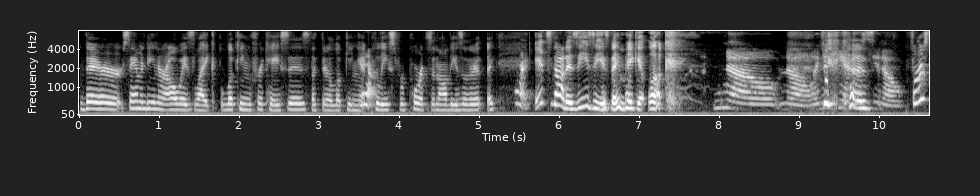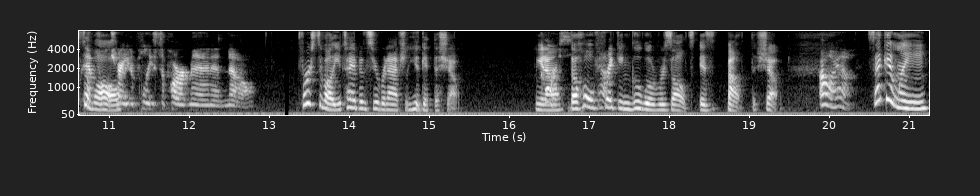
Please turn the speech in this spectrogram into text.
they're Sam and Dean are always like looking for cases, like they're looking at Yeah. police reports and all these other like Right. it's not as easy as they make it look. No, no, and you can't Because, just, you know first of all- infiltrate a police department and no. First of all, you type in Supernatural, you get the show. You know, the whole yeah. freaking Google results is about the show. Oh yeah. Secondly,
